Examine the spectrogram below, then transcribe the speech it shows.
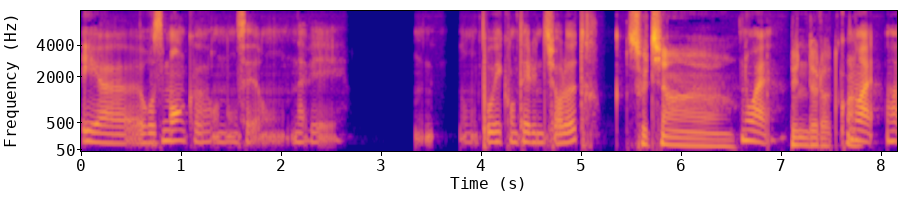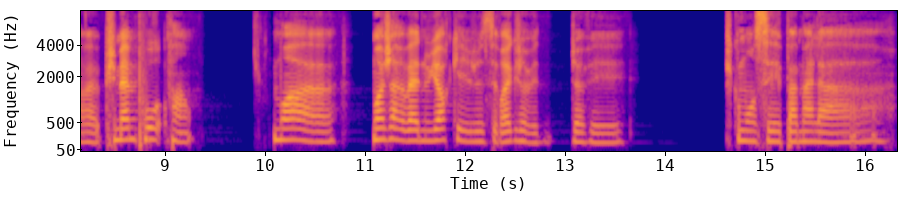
Et heureusement qu'on on, s'est- on avait, on pouvait compter l'une sur l'autre. Soutien euh, Ouais. l'une de l'autre, quoi. Ouais, ouais, ouais. Puis même pour, enfin, moi, euh, moi, j'arrivais à New York et c'est vrai que j'avais, j'avais, je commençais pas mal à,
